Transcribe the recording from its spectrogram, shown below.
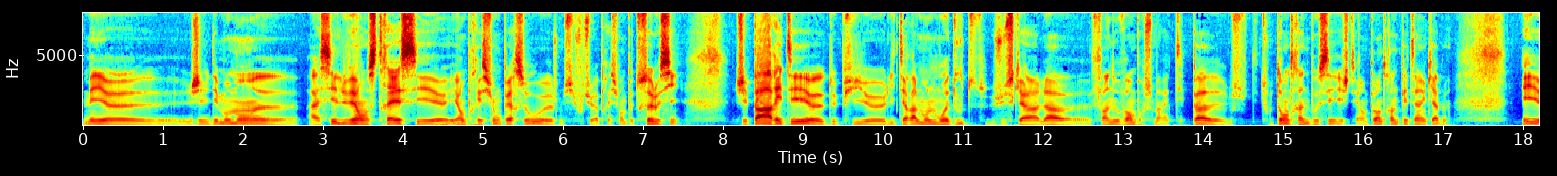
Mais euh, j'ai eu des moments euh, assez élevés en stress et, en pression perso. je me suis foutu la pression un peu tout seul aussi. J'ai pas arrêté depuis littéralement le mois d'août jusqu'à là, fin novembre. Je m'arrêtais pas. J'étais tout le temps en train de bosser et j'étais un peu en train de péter un câble. Et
